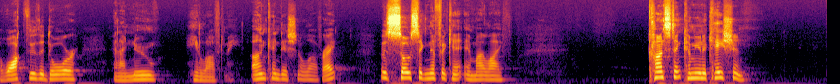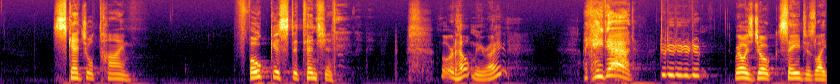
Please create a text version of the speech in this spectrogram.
I walked through the door, and I knew he loved me. Unconditional love, right? It was so significant in my life. Constant communication. scheduled time, focused attention. Lord, help me, right? Like, hey, dad. We always joke, Sage is like,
